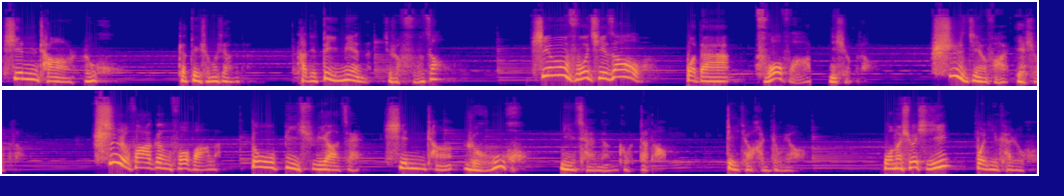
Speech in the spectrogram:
心肠如火，这对什么相对的？它的对面呢，就是浮躁。心浮气躁，不但佛法你学不到，世间法也学不到。事法跟佛法了，都必须要在心肠如火，你才能够得到。这条很重要。我们学习不离开如何，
